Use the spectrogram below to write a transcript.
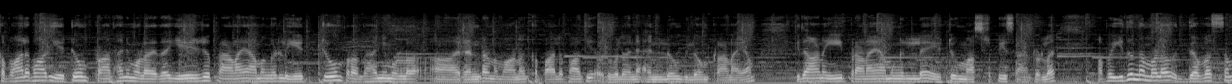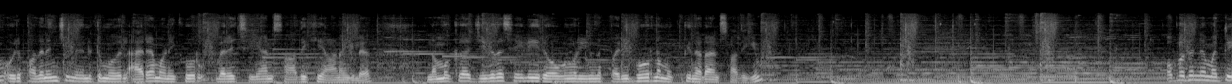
കപാലഭാതി ഏറ്റവും പ്രാധാന്യമുള്ള അതായത് ഏഴ് പ്രാണായാമങ്ങളിൽ ഏറ്റവും പ്രാധാന്യമുള്ള രണ്ടെണ്ണമാണ് കപാലഭാതി അതുപോലെ തന്നെ അനിലവും വിലവും പ്രാണായാമം. ഇതാണ് ഈ പ്രാണായാമങ്ങളിലെ ഏറ്റവും മാസ്റ്റർ പീസ് ആയിട്ടുള്ളത്. അപ്പോൾ ഇത് നമ്മൾ ദിവസം ഒരു പതിനഞ്ച് മിനിറ്റ് മുതൽ അരമണിക്കൂർ വരെ ചെയ്യാൻ സാധിക്കുകയാണെങ്കിൽ നമുക്ക് ജീവിതശൈലി രോഗങ്ങളിൽ നിന്ന് പരിപൂർണ മുക്തി നേടാൻ സാധിക്കും. ഒപ്പം തന്നെ മറ്റ്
